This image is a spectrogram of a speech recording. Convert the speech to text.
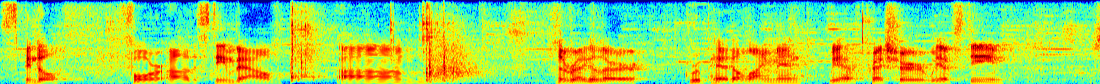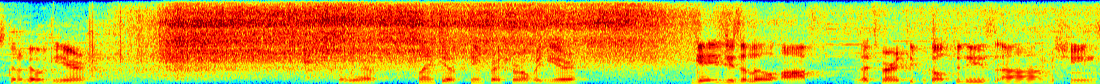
spindle for uh, the steam valve. Um, the regular group head alignment. We have pressure, we have steam. Just gonna go here. So we have plenty of steam pressure over here. Gauge is a little off. That's very typical to these uh, machines.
